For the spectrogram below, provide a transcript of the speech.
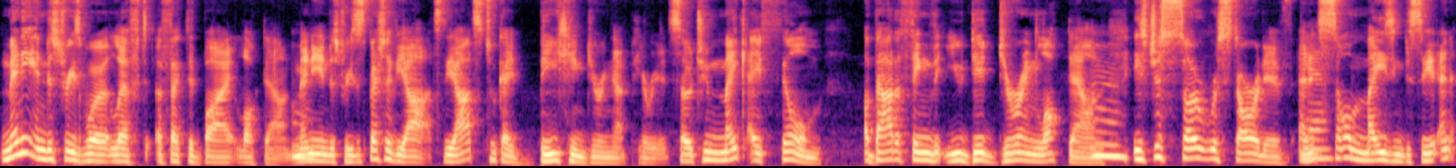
Many industries were left affected by lockdown. Mm. Many industries, especially the arts, the arts took a beating during that period. So to make a film about a thing that you did during lockdown mm. is just so restorative and it's so amazing to see it. And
